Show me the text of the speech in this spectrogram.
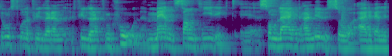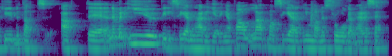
domstolen fyller en, fyller en funktion, men samtidigt eh, som läget är nu så är det väldigt tydligt att, att eh, nej men EU vill se den här regeringen falla. Man ser att invandringsfrågan är ett sätt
